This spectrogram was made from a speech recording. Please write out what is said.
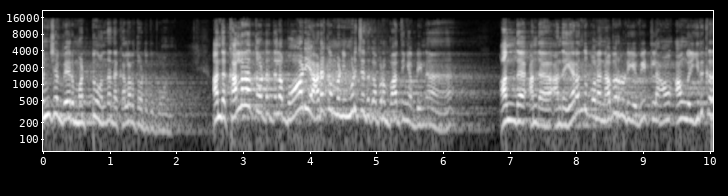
கொஞ்சம் பேர் மட்டும் வந்து அந்த கலர் தோட்டத்துக்கு போவாங்க. அந்த கலர தோட்டத்தில் பாடி அடக்கம் பண்ணி முடிச்சதுக்கு அப்புறம் பார்த்தீங்க அப்படின்னா அந்த அந்த அந்த இறந்து போன நபருடைய வீட்டில் அவங்க இருக்கிற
